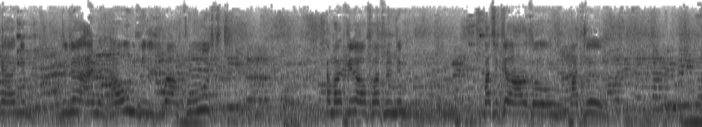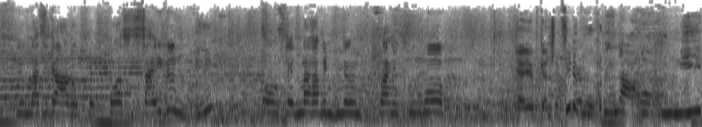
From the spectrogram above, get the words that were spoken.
ja, die, sind ein Raum, die war gut. Aber die auch was mit dem Material, also Mathe, die Material zeigen. Mhm. Und jetzt mal habe ich eine kleine Kuh ja, ihr habt ganz schön viele Kuchen. Naomi.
